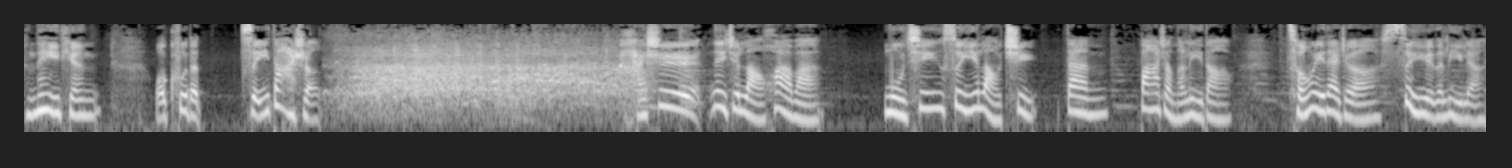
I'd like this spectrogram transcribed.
那一天。我哭的贼大声，还是那句老话吧，母亲虽已老去，但巴掌的力道，从未带着岁月的力量。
